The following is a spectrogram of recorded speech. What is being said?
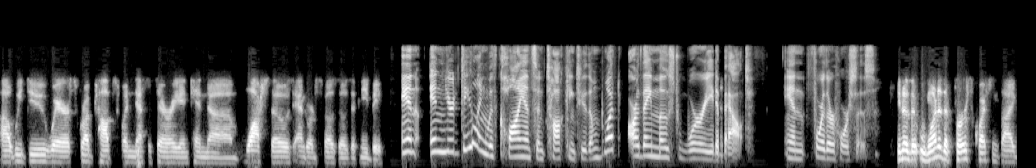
Uh, we do wear scrub tops when necessary and can um, wash those and or dispose those if need be. And in your dealing with clients and talking to them, what are they most worried about in for their horses? You know, the, one of the first questions I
